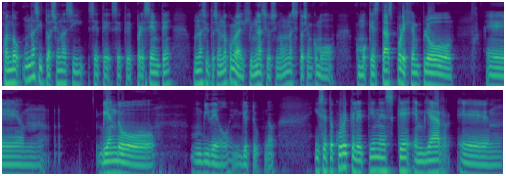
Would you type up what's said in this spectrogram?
Cuando una situación así se te, se te presente, una situación no como la del gimnasio, sino una situación como, como que estás, por ejemplo, em, viendo un video en YouTube, ¿no? Y se te ocurre que le tienes que enviar em,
